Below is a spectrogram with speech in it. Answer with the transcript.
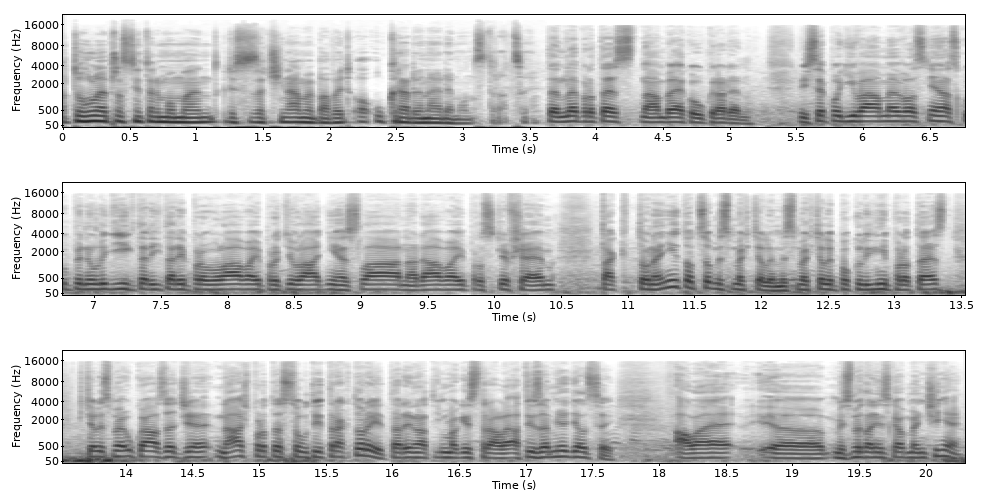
A tohle je přesně ten moment, kdy se začínáme bavit o ukradené demonstraci. Tenhle protest nám byl jako ukraden. Když se podíváme vlastně na skupinu lidí, kteří tady provolávají protivládní hesla, nadávají prostě všem, tak to není to, co my jsme chtěli. My jsme chtěli poklidný protest, chtěli jsme ukázat, že náš protest jsou ty traktory tady na té magistrále a ty zemědělci. Ale uh, my jsme tady dneska v menšině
